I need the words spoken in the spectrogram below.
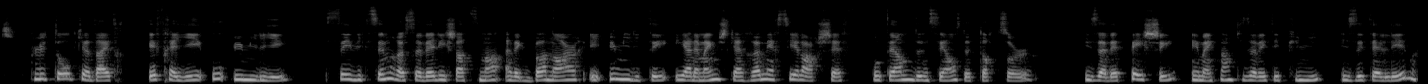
dieu. Plutôt que d'être effrayés ou humiliés, ces victimes recevaient les châtiments avec bonheur et humilité et allaient même jusqu'à remercier leur chef au terme d'une séance de torture. Ils avaient péché et maintenant qu'ils avaient été punis, ils étaient libres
